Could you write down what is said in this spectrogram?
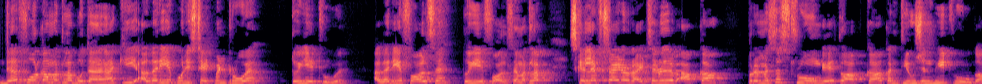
देर फोर का मतलब होता है ना कि अगर ये पूरी स्टेटमेंट ट्रू है तो ये ट्रू है। अगर ये फॉल्स है तो ये फॉल्स है। मतलब इसके लेफ़्ट साइड और राइट साइड में जब आपका प्रोमिस ट्रू होंगे तो आपका कंक्लूजन भी ट्रू होगा।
